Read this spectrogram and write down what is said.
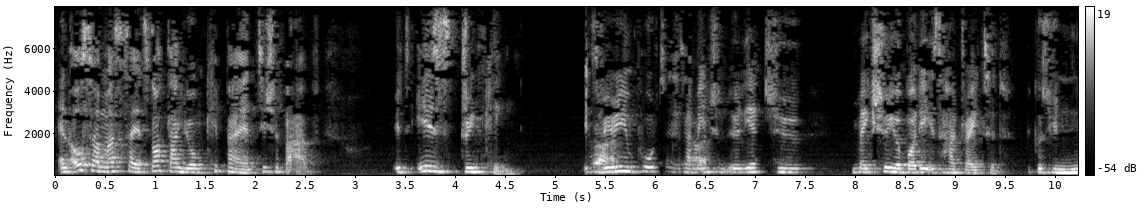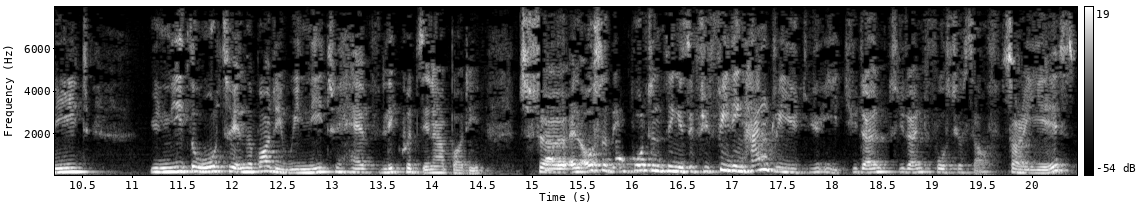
And also I must say it's not like Yom Kippur and Tisha B'Av it is drinking. It's right. very important, as I mentioned earlier, to make sure your body is hydrated because you need you need the water in the body. We need to have liquids in our body. So, and also the important thing is if you're feeling hungry, you, you eat. You don't, you don't force yourself. Sorry, yes?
